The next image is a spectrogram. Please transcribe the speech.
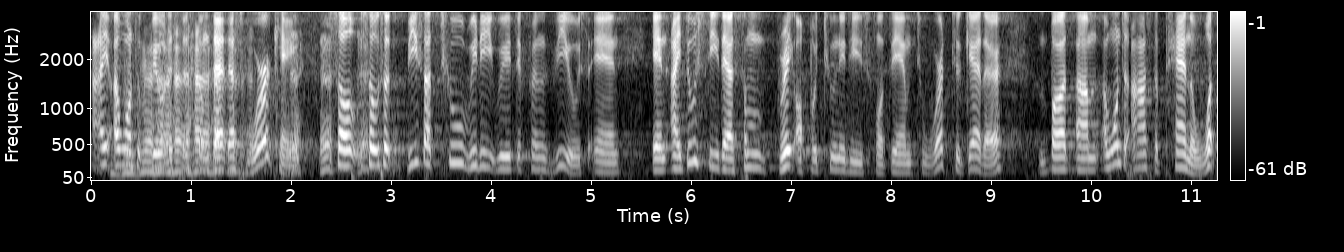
I, I want to build a system that, that's working. So, so, so these are two really, really different views. And, and I do see there are some great opportunities for them to work together But um, I want to ask the panel, what,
